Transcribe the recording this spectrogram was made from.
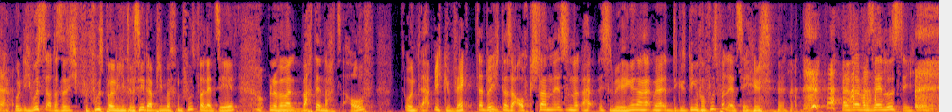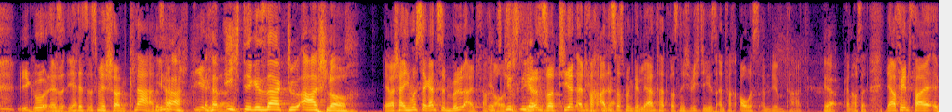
Und ich wusste auch, dass er sich für Fußball nicht interessiert, habe ich ihm was von Fußball erzählt. Und dann man wacht er nachts auf und er hat mich geweckt dadurch, dass er aufgestanden ist und hat, ist zu mir hingegangen, hat mir die Dinge vom Fußball erzählt. das ist einfach sehr lustig. Wie gut. Also, ja, das ist mir schon klar. Das ja, hab ich dir das gesagt. habe ich dir gesagt, du Arschloch. Ja, wahrscheinlich muss der ganze Müll einfach Jetzt raus. Das Gehirn sortiert einfach alles, was man gelernt hat, was nicht wichtig ist, einfach aus an dem Tag. Ja. Kann auch sein. Ja, auf jeden Fall äh,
